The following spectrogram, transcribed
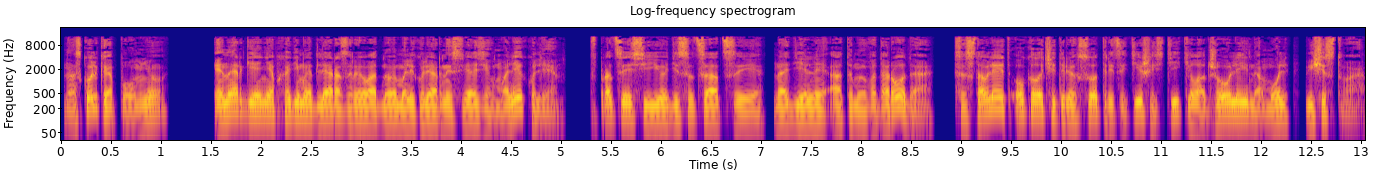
Насколько я помню, энергия, необходимая для разрыва одной молекулярной связи в молекуле, в процессе ее диссоциации на отдельные атомы водорода, составляет около 436 килоджоулей на моль вещества,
